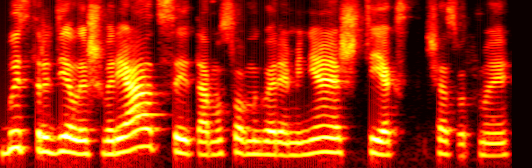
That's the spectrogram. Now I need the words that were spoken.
быстро делаешь вариации, там, условно говоря, меняешь текст. Сейчас вот мы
